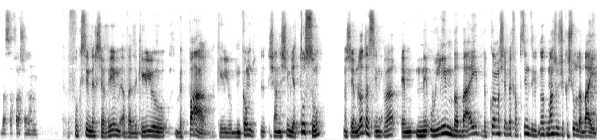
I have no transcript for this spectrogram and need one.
בשפה שלנו. פוקסים נחשבים, אבל זה כאילו בפער, כאילו במקום שאנשים יטוסו, מה שהם לא טסים כבר, הם נעולים בבית, וכל מה שהם מחפשים זה לקנות משהו שקשור לבית.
